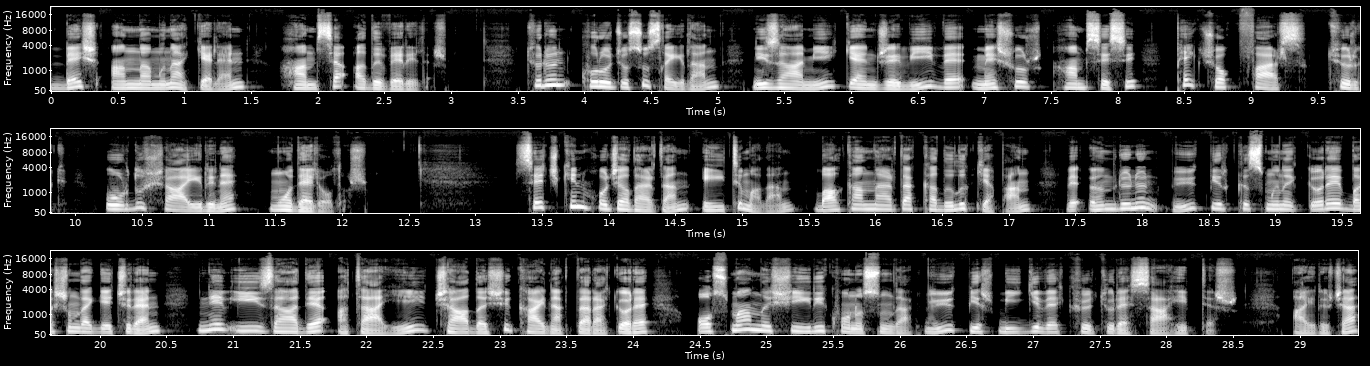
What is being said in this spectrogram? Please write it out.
beş anlamına gelen Hamse adı verilir. Türün kurucusu sayılan Nizami, Gencevi ve meşhur Hamsesi pek çok Fars, Türk, Urdu şairine model olur. Seçkin hocalardan eğitim alan, Balkanlarda kadılık yapan ve ömrünün büyük bir kısmını görev başında geçiren Nevizade Atayi, çağdaşı kaynaklara göre Osmanlı şiiri konusunda büyük bir bilgi ve kültüre sahiptir. Ayrıca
